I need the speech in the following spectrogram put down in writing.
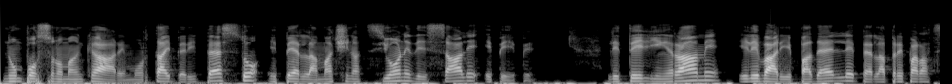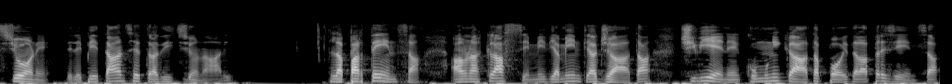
non possono mancare mortai per il pesto e per la macinazione del sale e pepe, le teglie in rame e le varie padelle per la preparazione delle pietanze tradizionali. La partenza a una classe mediamente agiata ci viene comunicata poi dalla presenza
